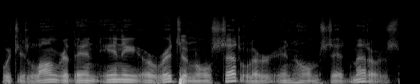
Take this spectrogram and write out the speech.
which is longer than any original settler in Homestead Meadows.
